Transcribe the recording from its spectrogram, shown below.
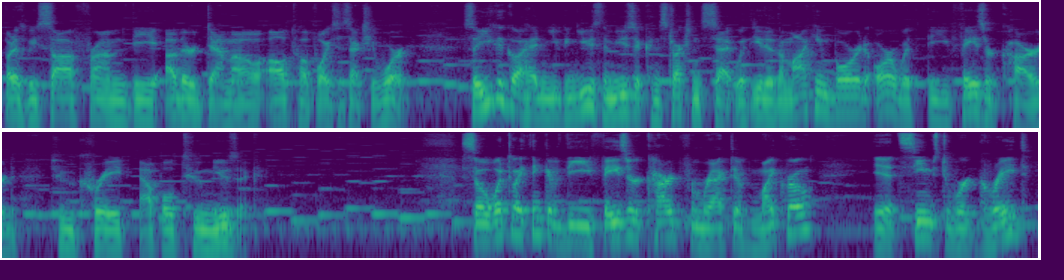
but as we saw from the other demo, all 12 voices actually work. So you could go ahead and you can use the music construction set with either the Mockingboard or with the phaser card to create Apple II music. So what do I think of the phaser card from Reactive Micro? It seems to work great.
